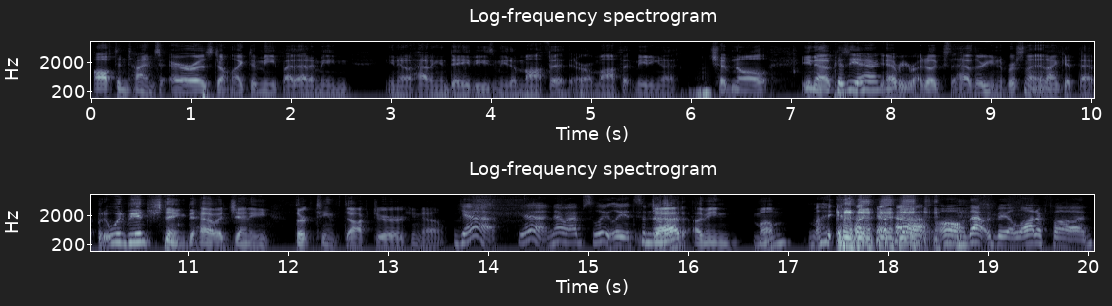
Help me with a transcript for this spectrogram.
oftentimes eras don't like to meet. By that I mean you know having a Davies meet a Moffat or a Moffat meeting a Chibnall. You know, because yeah, every writer likes to have their universe, and I, and I get that. But it would be interesting to have a Jenny Thirteenth Doctor. You know, Yeah, yeah, no, absolutely. It's another. Dad. I mean, Mum. My, oh, that would be a lot of fun.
